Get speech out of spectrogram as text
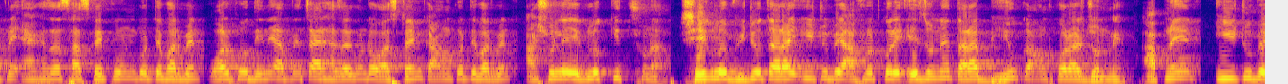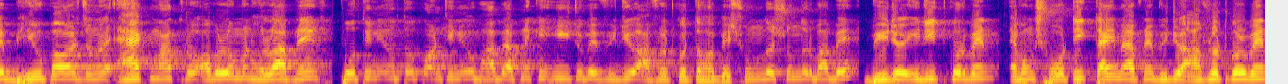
আপনি এক হাজার সাবস্ক্রাইব পূরণ করতে পারবেন। অল্প দিনে আপনি চার হাজার ঘণ্টা ওয়াচ টাইম কাউন্ট করতে পারবেন। আসলে এগুলো কিচ্ছু না। সেগুলো ভিডিও তারা ইউটিউবে আপলোড করে এই জন্য তারা ভিউ কাউন্ট করার জন্য। আপনি ইউটিউবে ভিউ পাওয়ার জন্য একমাত্র অবলম্বন হলো আপনি প্রতিনিয়ত কন্টিনিউ ভাবে আপনাকে ইউটিউবে ভিডিও আপলোড করতে হবে। সুন্দর সুন্দরভাবে ভিডিও এডিট করবেন এবং সঠিক টাইমে আপনি ভিডিও আপলোড করবেন।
